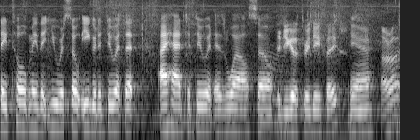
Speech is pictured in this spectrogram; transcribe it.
they told me that you were so eager to do it that I had to do it as well, so, Did you get a 3D face? yeah. All right.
